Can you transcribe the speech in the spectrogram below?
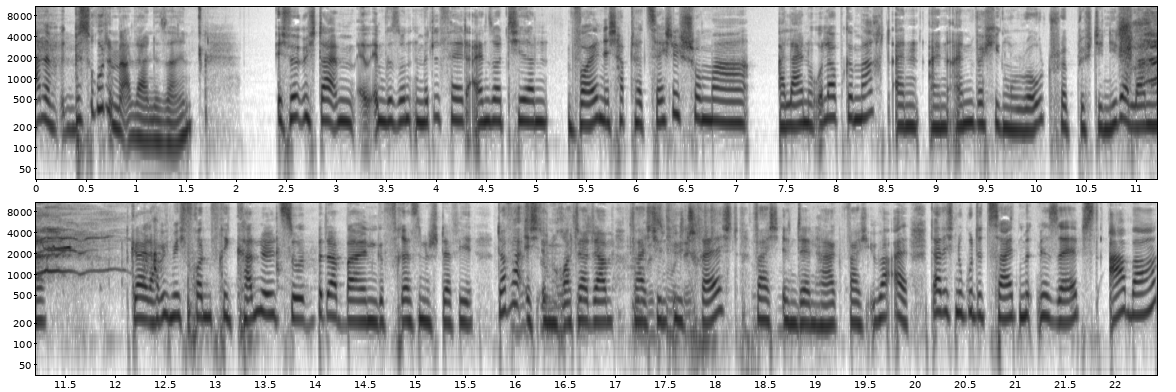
Anne, bist du gut im Alleine sein? Ich würde mich da im, im gesunden Mittelfeld einsortieren wollen. Ich habe tatsächlich schon mal alleine Urlaub gemacht, einen, einen einwöchigen Roadtrip durch die Niederlande. Geil, da habe ich mich von Frikandel zu Bitterballen gefressen, Steffi. Da war ich in Rotterdam, war ich in Utrecht, war ich in Den Haag, war ich überall. Da hatte ich eine gute Zeit mit mir selbst, aber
